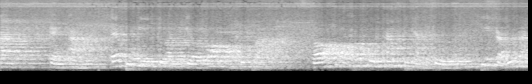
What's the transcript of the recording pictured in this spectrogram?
การแข่งขันและผู้มีส่วนเกี่ยวข้องของทุกฝ่ายขอขอบพระคุณท่านเป็นอย่างสูงที่กรุณา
